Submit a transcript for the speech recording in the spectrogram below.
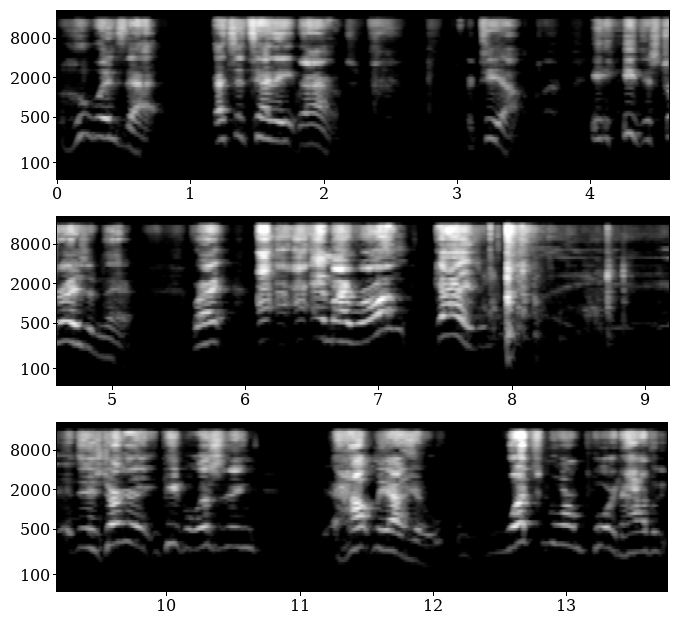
who wins that? That's a 10 8 round for Tio. He, he destroys him there, right? I, I, am I wrong? Guys, there's younger people listening. Help me out here. What's more important? Having,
